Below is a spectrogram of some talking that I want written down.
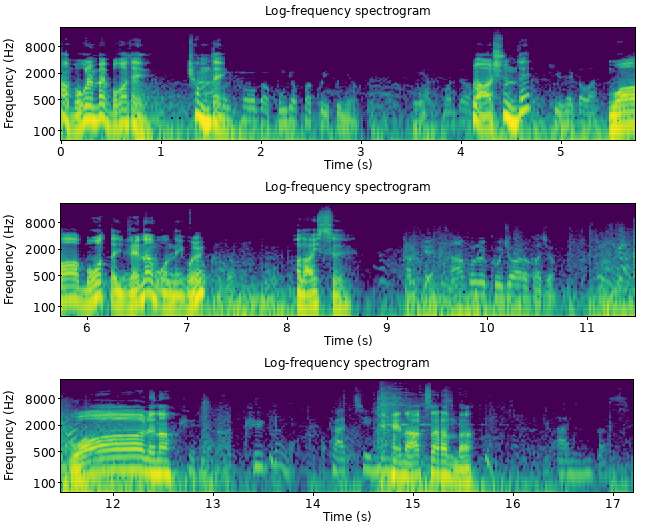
파랑아 먹을 말 뭐가 돼? 피 없는데. 아군 타워가 공격받고 있군요. 먼저 좀 아쉬운데? 와 먹었다. 이 레나 먹었네 이걸. 아 나이스. 함께 아군을 구조하러 가죠. 와 레나. 그래. 그거야. 가치 있는 레나. 아닌 것은.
